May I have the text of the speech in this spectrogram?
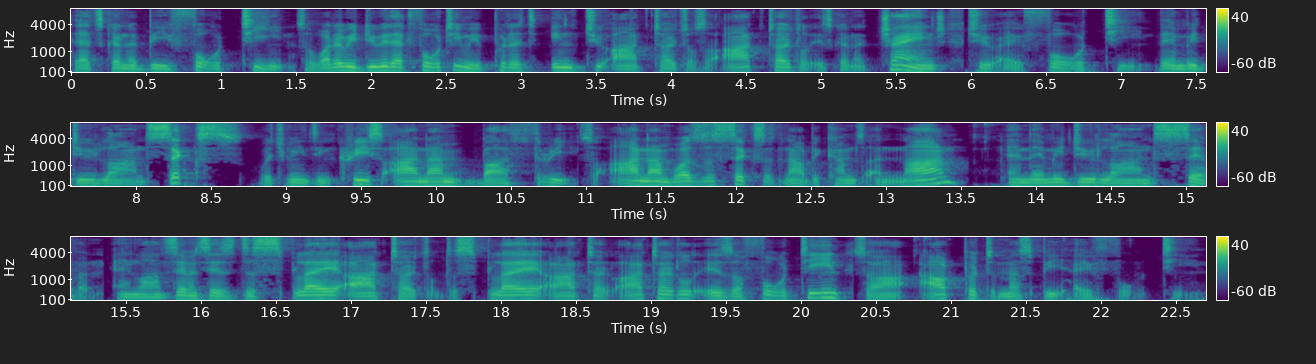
that's going to be 14. So what do we do with that 14? We put it into our total. So our total is going to change to a 14. Then we do line 6, which means increase r num by 3. So r num was a 6, it now becomes a 9 and then we do line 7 and line 7 says display our total display our total our total is a 14 so our output must be a 14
